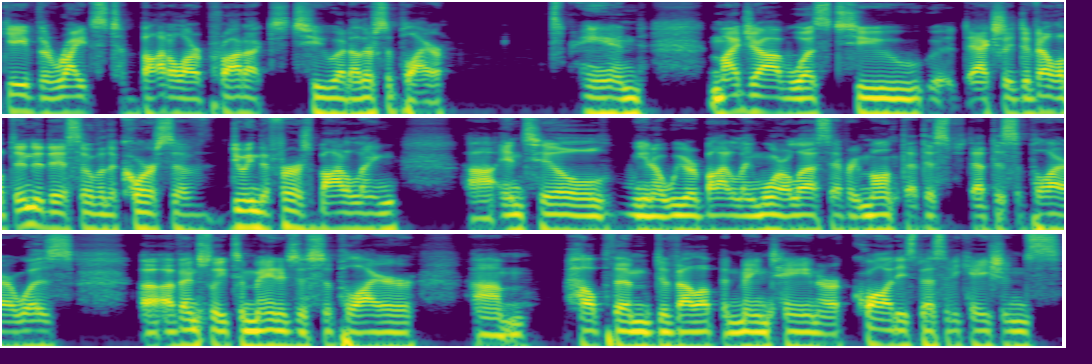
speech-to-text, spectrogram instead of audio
gave the rights to bottle our product to another supplier. And my job was to actually developed into this over the course of doing the first bottling uh, until you know we were bottling more or less every month that this that the supplier was uh, eventually to manage the supplier, um, help them develop and maintain our quality specifications,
